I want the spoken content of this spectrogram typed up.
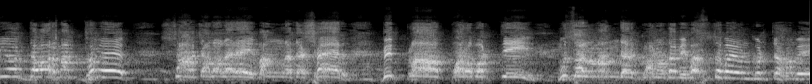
নিয়োগ দেওয়ার মাধ্যমে শাহজালালের এই বাংলাদেশের বিপ্লব পরবর্তী মুসলমানদের গণদাবি বাস্তবায়ন করতে হবে।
